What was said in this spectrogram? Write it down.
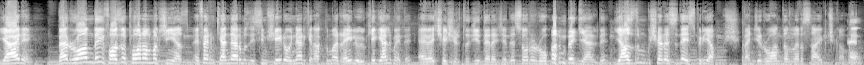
Yani ben Ruanda'yı fazla puan almak için yazdım. Efendim kendi aramızda isim şehir oynarken aklıma R ile ülke gelmedi. Evet şaşırtıcı derecede. Sonra Ruanda geldi. Yazdım bu şarası da espri yapmış. Bence Ruandalılara sahip çıkalım. Evet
